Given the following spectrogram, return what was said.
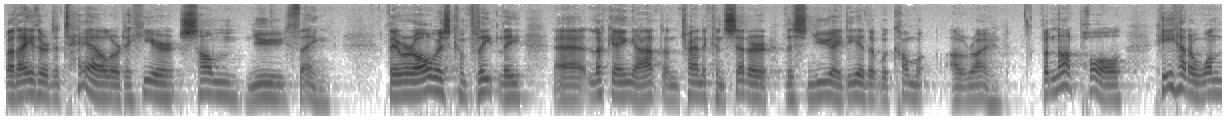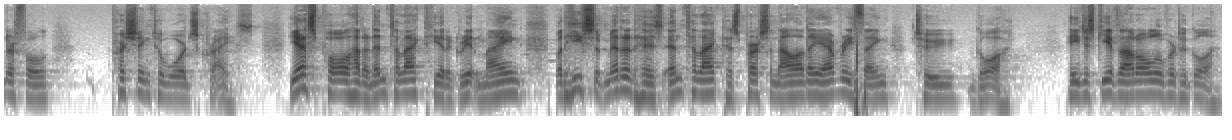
but either to tell or to hear some new thing. They were always completely uh, looking at and trying to consider this new idea that would come around. But not Paul. He had a wonderful pushing towards Christ. Yes, Paul had an intellect, he had a great mind, but he submitted his intellect, his personality, everything to God. He just gave that all over to God.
